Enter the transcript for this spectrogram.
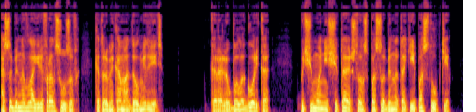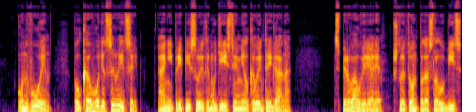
особенно в лагере французов, которыми командовал Медведь. Королю было горько. Почему они считают, что он способен на такие поступки? Он воин, полководец и рыцарь, а они приписывают ему действия мелкого интригана — Сперва уверяли, что это он подослал убийц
